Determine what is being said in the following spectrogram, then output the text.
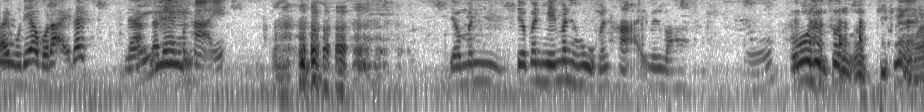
ไปผู้เดียวบ่ได้ได้ไหนกระแดงมันหาย เดี๋ยวมันเดี๋ยวมันเห็นมันหูมันหายเป็นบ่โอ้ลืมส่วนเออพี่เพ่งมา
